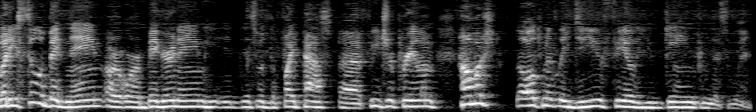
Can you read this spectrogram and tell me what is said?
but he's still a big name or, or a bigger name. He, this was the Fight Pass uh, feature prelim. How much ultimately do you feel you gained from this win?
